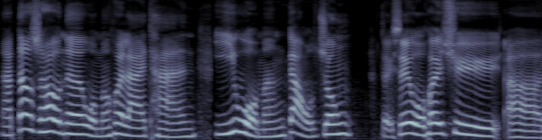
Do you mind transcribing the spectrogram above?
那到时候呢，我们会来谈以我们告终。对，所以我会去呃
